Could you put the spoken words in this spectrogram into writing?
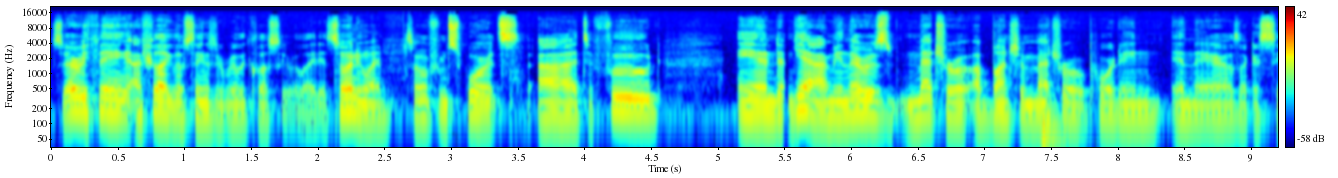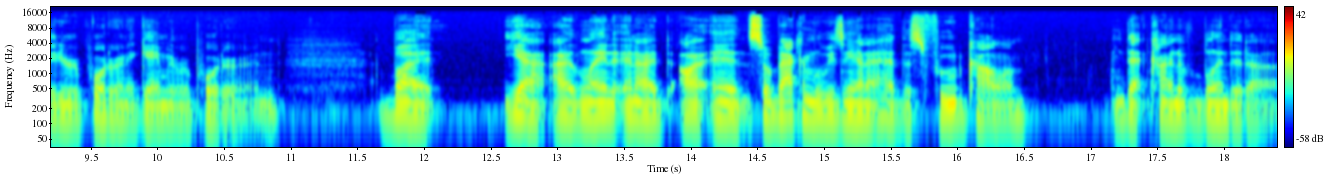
So everything, I feel like those things are really closely related. So anyway, so I went from sports uh, to food, and yeah, I mean there was metro, a bunch of metro reporting in there. I was like a city reporter and a gaming reporter, and but yeah, I landed and I uh, and so back in Louisiana, I had this food column that kind of blended uh,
